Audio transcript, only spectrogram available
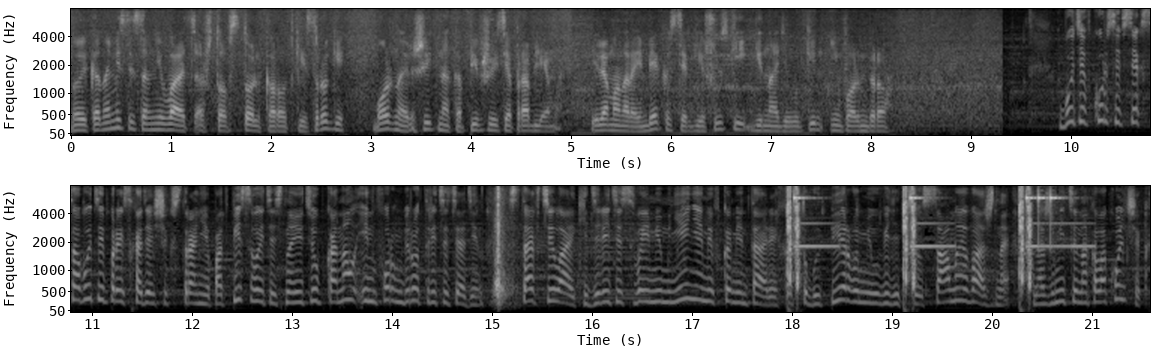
Но экономисты сомневаются, что в столь короткие сроки можно решить накопившиеся проблемы. Ильяман Раимбеков, Сергей Шуйский, Геннадий Лукин, Информбюро. Будьте в курсе всех событий, происходящих в стране. Подписывайтесь на YouTube-канал Информбюро 31. Ставьте лайки, делитесь своими мнениями в комментариях. А чтобы первыми увидеть все самое важное, нажмите на колокольчик.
